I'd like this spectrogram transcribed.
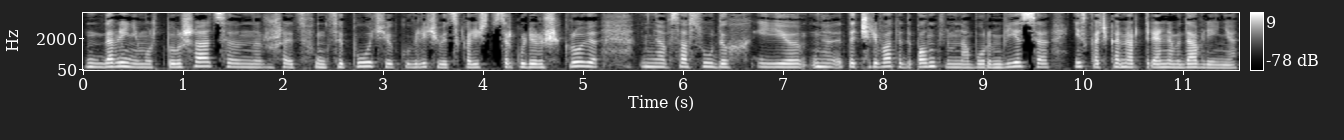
давление может повышаться, нарушается функция почек, увеличивается количество циркулирующей крови в сосудах, и это чревато дополнительным набором веса и скачками артериального давления.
